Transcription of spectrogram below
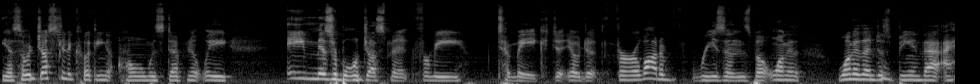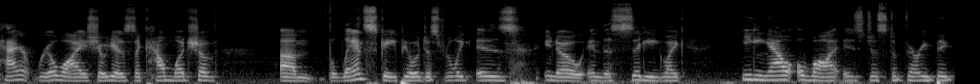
yeah. So adjusting to cooking at home was definitely a miserable adjustment for me to make. You know, for a lot of reasons, but one of one of them just being that I hadn't realized, showed you just like how much of um, the landscape, you know, just really is, you know, in the city. Like eating out a lot is just a very big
